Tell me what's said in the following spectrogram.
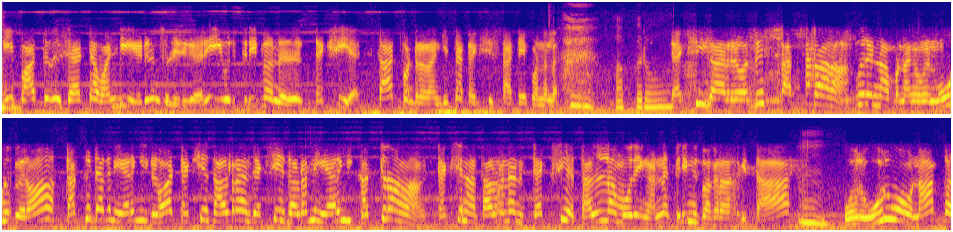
நீ பார்த்தது சேட்டை. வண்டி எடுன்னு சொல்லியிருக்காரு. இவர் திருப்பி அந்த டாக்ஸிய ஸ்டார்ட் பண்றாராம். கிட்ட டாக்ஸி ஸ்டார்ட்டே பண்ணல. அப்புறம்? டாக்ஸிக்காரர் வந்து கத்துறாராம் இவர் என்ன பண்ணாங்க? இவங்க மூணு பேரும் டக்கு டக்குன்னு இறங்கிட்டு வா. டாக்ஸியை தள்ளுறான். டாக்ஸியை தள்ளுறேன்னு இறங்கி கத்துறாங்களாம். டாக்ஸி நான் தள்ளுறேன்னு டாக்ஸியை தள்ளும் போது எங்க அண்ணன் திரும்பி பாக்குறாரு கிட்டா. ஒரு உருவம் நாக்க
